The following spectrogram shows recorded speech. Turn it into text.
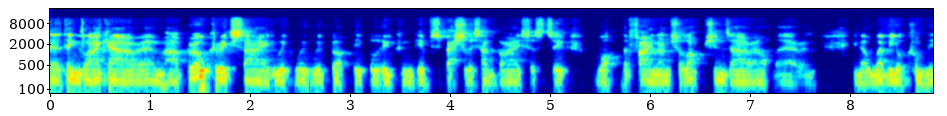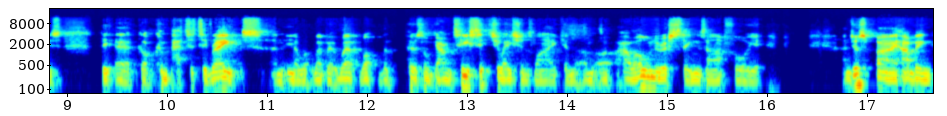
uh, things like our um, our brokerage side. We, we, we've got people who can give specialist advice as to what the financial options are out there, and you know whether your company's uh, got competitive rates, and you know whether, what the personal guarantee situation's like, and, and how onerous things are for you. And just by having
